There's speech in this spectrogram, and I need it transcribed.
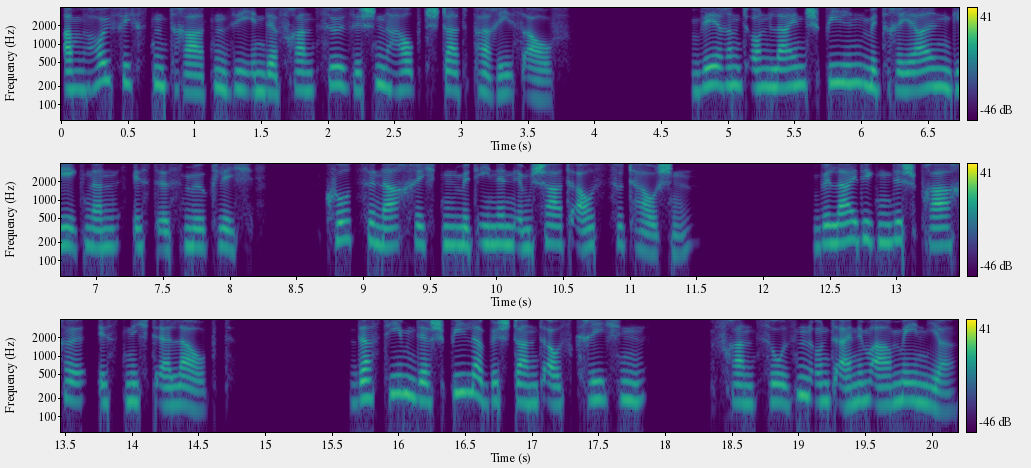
Am häufigsten traten sie in der französischen Hauptstadt Paris auf. Während Online-Spielen mit realen Gegnern ist es möglich, kurze Nachrichten mit ihnen im Chat auszutauschen. Beleidigende Sprache ist nicht erlaubt. Das Team der Spieler bestand aus Griechen, Franzosen und einem Armenier.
